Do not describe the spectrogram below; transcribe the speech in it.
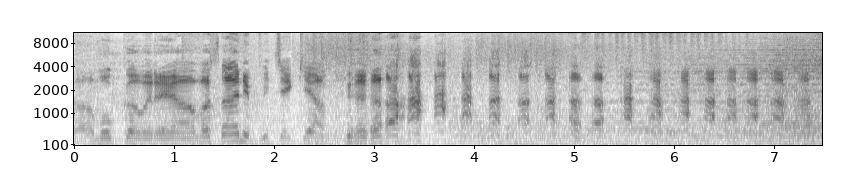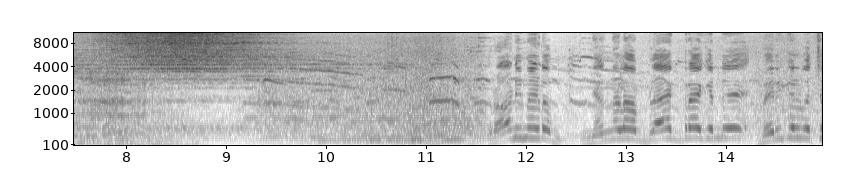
നമുക്കവരെ അവസാനിപ്പിച്ചേക്കാം. റാണി മാഡം ഞങ്ങൾ ആ ബ്ലാക്ക് ഡ്രാഗന്റെ വരികൾ വെച്ച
